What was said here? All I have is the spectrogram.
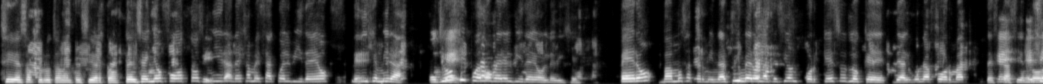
Sí, es absolutamente cierto. Te enseño fotos, mira, déjame saco el video. Le dije, mira, yo sí puedo ver el video, le dije pero vamos a terminar primero la sesión porque eso es lo que de alguna forma te está haciendo sí,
